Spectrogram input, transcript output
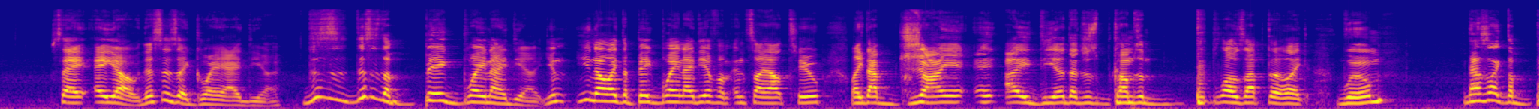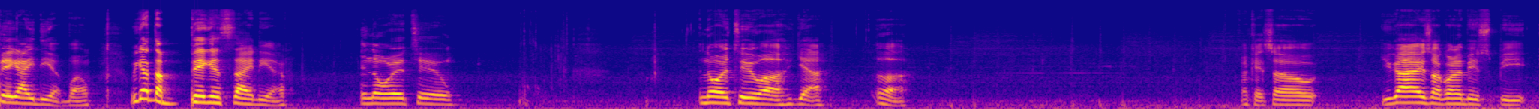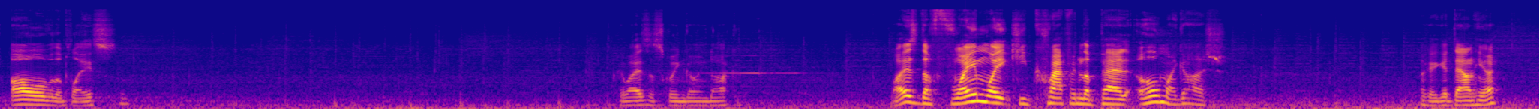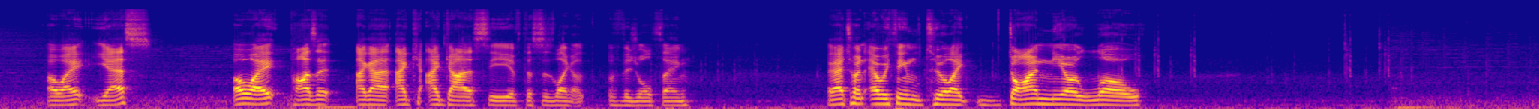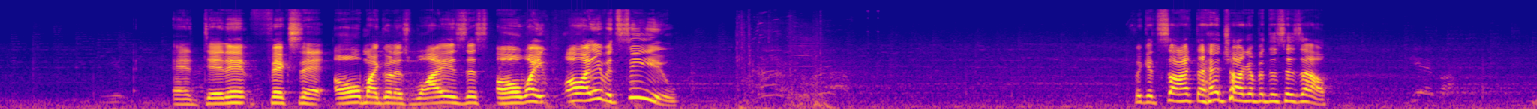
say, "Hey yo, this is a great idea. This is this is a big brain idea." You you know like the big brain idea from Inside Out 2, like that giant idea that just comes and blows up the like room. That's like the big idea, bro. We got the biggest idea in order to in order to uh yeah. Uh Okay, so you guys are going to be be all over the place. Okay, why is the screen going dark? Why does the flame light keep crapping the bed? Oh my gosh. Okay, get down here. Oh wait, yes. Oh wait, pause it. I got I I gotta see if this is like a, a visual thing. I gotta turn everything to like darn near low. And it didn't fix it. Oh my goodness, why is this? Oh wait, oh I didn't even see you. We can Sonic the Hedgehog up into out.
